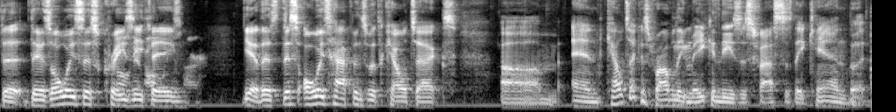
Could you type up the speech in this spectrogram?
The there's always this crazy Oh, thing. Yeah, this this always happens with KelTecs. Um, and KelTec is probably Mm-hmm. making these as fast as they can, but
